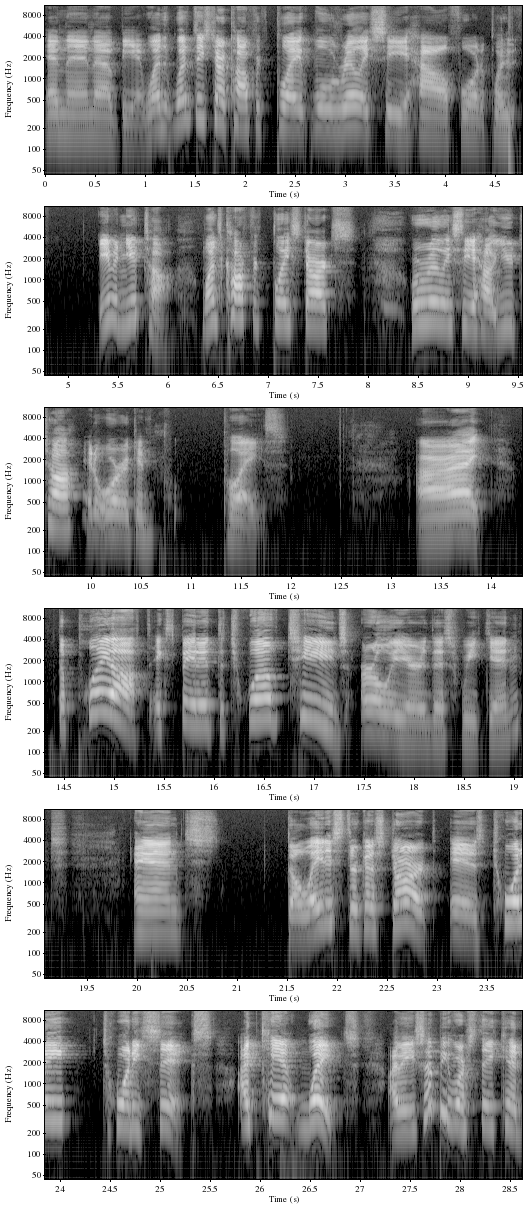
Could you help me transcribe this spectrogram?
and then that'll be it. When once they start conference play, we'll really see how Florida plays. Even Utah. Once conference play starts, we'll really see how Utah and Oregon plays. All right. The playoff expanded to 12 teams earlier this weekend, and the latest they're going to start is 2026. I can't wait. I mean, some people are thinking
